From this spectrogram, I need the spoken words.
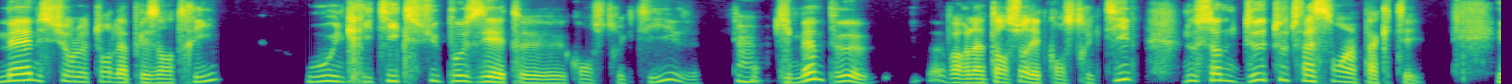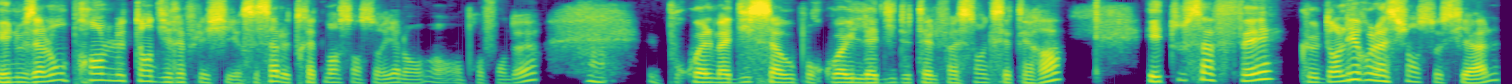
même sur le ton de la plaisanterie, ou une critique supposée être constructive, mmh. qui même peut avoir l'intention d'être constructive, nous sommes de toute façon impactés. Et nous allons prendre le temps d'y réfléchir. C'est ça le traitement sensoriel en, profondeur. Pourquoi elle m'a dit ça ou pourquoi il l'a dit de telle façon, etc. Et tout ça fait que dans les relations sociales,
